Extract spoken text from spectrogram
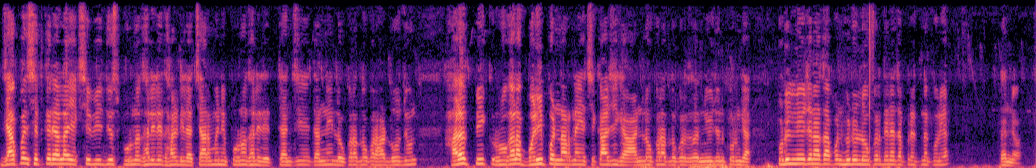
ज्या पण शेतकऱ्याला एकशे वीस दिवस पूर्ण झालेले आहेत हळदीला चार महिने पूर्ण झालेले आहेत त्यांची त्यांनी लवकरात लवकर हा डोस देऊन हळद पीक रोगाला बळी पडणार नाही याची काळजी घ्या आणि लवकरात लवकर त्याचं नियोजन करून घ्या. पुढील नियोजनाचा आपण व्हिडिओ लवकर देण्याचा प्रयत्न करूया. धन्यवाद.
